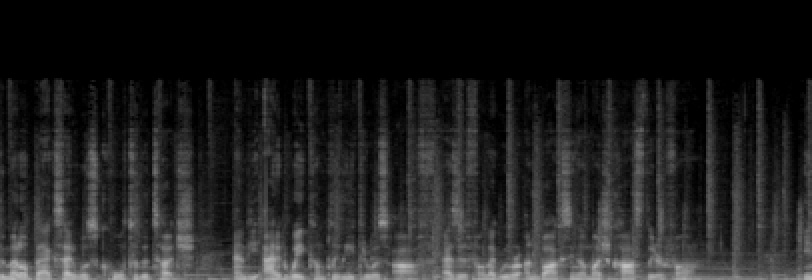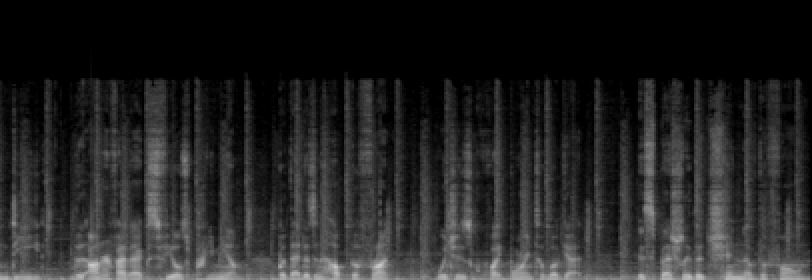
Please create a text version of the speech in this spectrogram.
The metal backside was cool to the touch, and the added weight completely threw us off, as it felt like we were unboxing a much costlier phone. Indeed, the Honor 5X feels premium, but that doesn't help the front, which is quite boring to look at, especially the chin of the phone.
